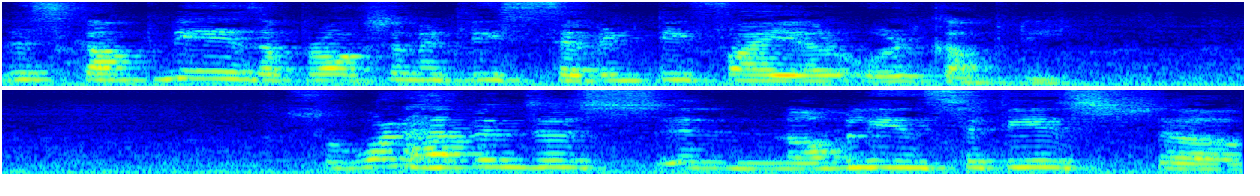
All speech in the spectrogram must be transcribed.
This company is approximately 75 year old company. So what happens is in normally in cities uh,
